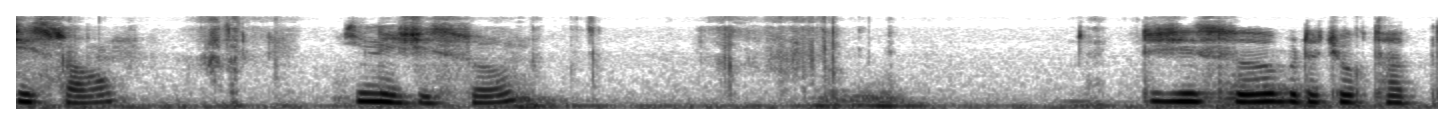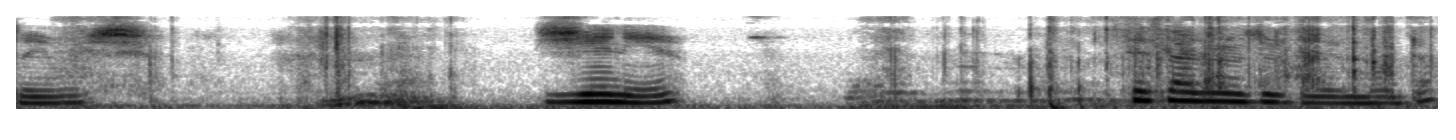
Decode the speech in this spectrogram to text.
Jisoo Yine Jisoo Jisoo burada çok tatlıymış. Jenny Seslerden özür dilerim burada.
